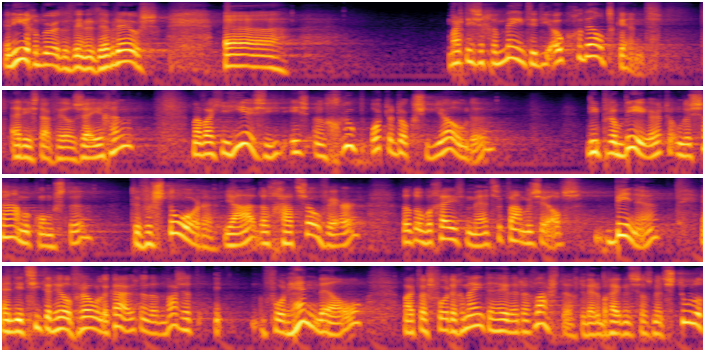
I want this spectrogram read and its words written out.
En hier gebeurt het in het Hebreeuws. Maar het is een gemeente die ook geweld kent. Er is daar veel zegen. Maar wat je hier ziet is een groep orthodoxe Joden die probeert om de samenkomsten te verstoren. Ja, dat gaat zover dat op een gegeven moment, ze kwamen zelfs binnen, en dit ziet er heel vrolijk uit, en dat was het voor hen wel, maar het was voor de gemeente heel erg lastig. Er werden op een gegeven moment zelfs met stoelen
